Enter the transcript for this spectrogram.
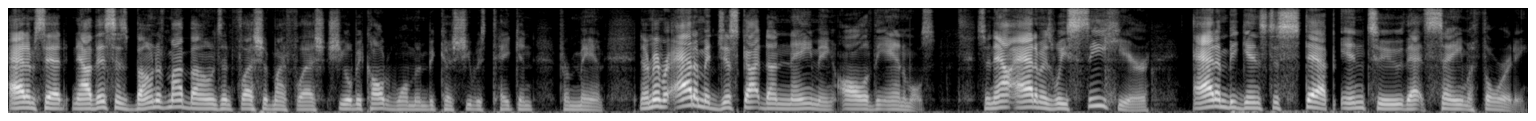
Adam said, Now this is bone of my bones and flesh of my flesh. She will be called woman because she was taken from man. Now remember, Adam had just got done naming all of the animals. So now, Adam, as we see here, Adam begins to step into that same authority.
